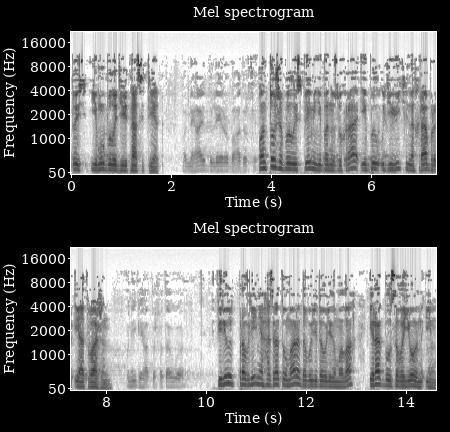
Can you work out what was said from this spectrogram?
то есть ему было 19 лет. Он тоже был из племени Бану Зухра и был удивительно храбр и отважен. В период правления Хазрата Умара, да будет доволен им Аллах, Ирак был завоеван им.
